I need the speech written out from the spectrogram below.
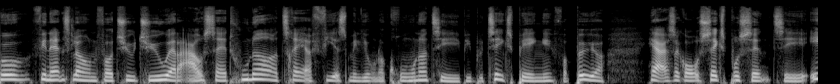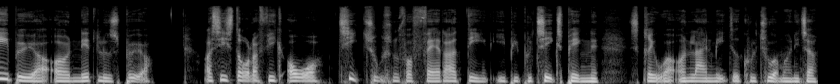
På finansloven for 2020 er der afsat 183 millioner kroner til bibliotekspenge for bøger. Her så går 6% til e-bøger og netlydsbøger. Og sidste år der fik over 10.000 forfattere del i bibliotekspengene, skriver online-mediet Kulturmonitor.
